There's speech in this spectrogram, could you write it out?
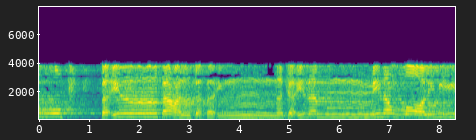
يضرك. فإن فعلت فإنك إذا من الظالمين.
